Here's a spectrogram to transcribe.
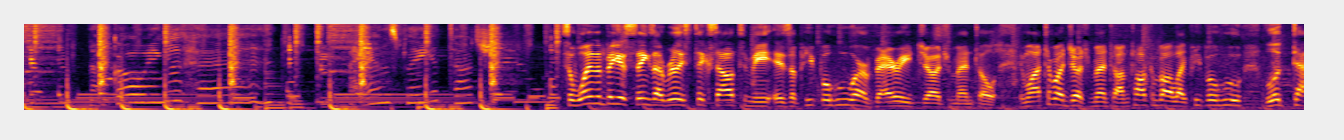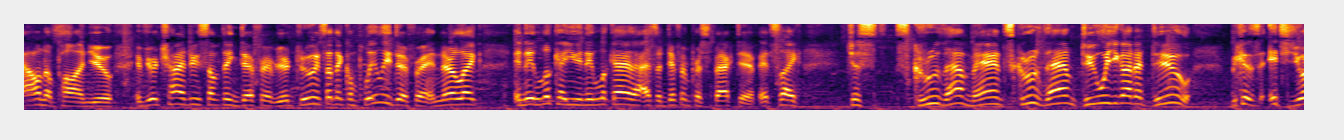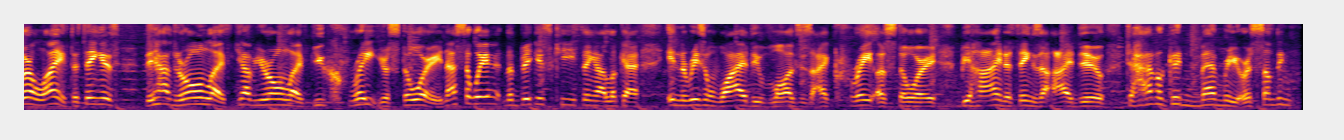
Not going ahead, my hands play a. So one of the biggest things that really sticks out to me is the people who are very judgmental. And when I talk about judgmental, I'm talking about like people who look down upon you if you're trying to do something different, if you're doing something completely different, and they're like, and they look at you and they look at it as a different perspective. It's like, just screw them, man. Screw them. Do what you gotta do because it's your life. The thing is, they have their own life. You have your own life. You create your story. And that's the way, the biggest key thing I look at. And the reason why I do vlogs is I create a story behind the things that I do to have a good memory or something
